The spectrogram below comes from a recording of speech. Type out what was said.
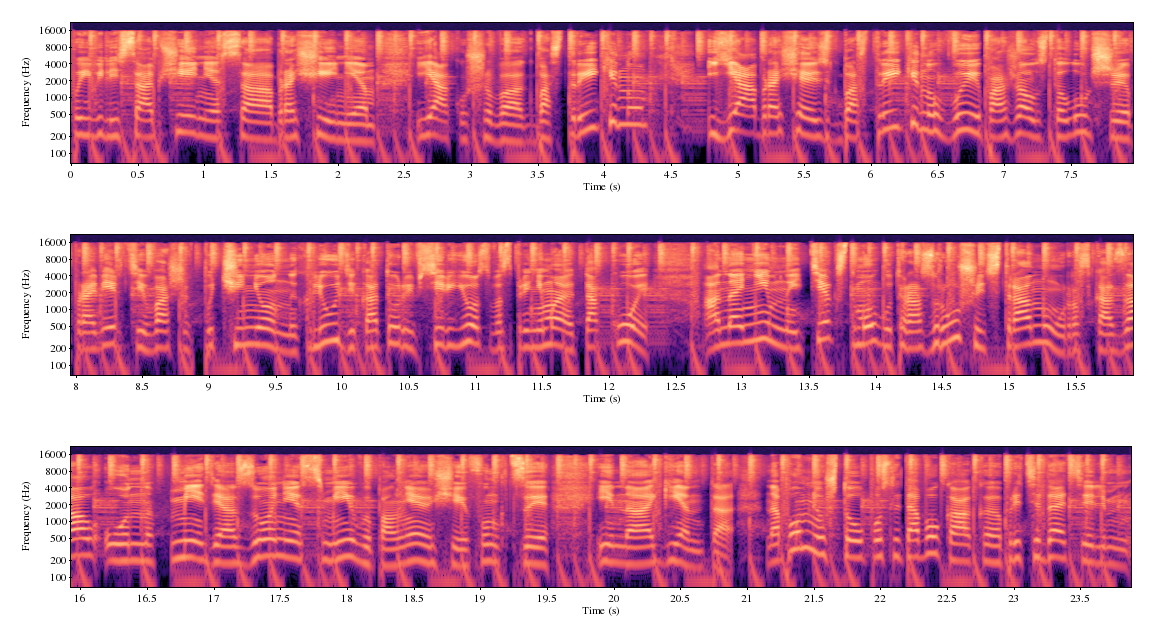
появились сообщения с обращением Якушева к Бастрыкину. Я обращаюсь к Бастрыкину. Вы, пожалуйста, лучше проверьте ваших подчиненных. Люди, которые всерьез воспринимают такой анонимный текст, могут разрушить страну, рассказал он медиазоне СМИ, выполняющие функции иноагента. Напомню, что после того, как председатель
